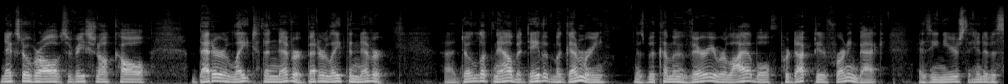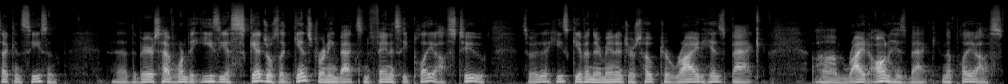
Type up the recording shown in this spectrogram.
Next overall observation I'll call better late than never. Better late than never. Uh, don't look now, but David Montgomery has become a very reliable, productive running back as he nears the end of his second season. Uh, the Bears have one of the easiest schedules against running backs in fantasy playoffs, too. So he's given their managers hope to ride his back um, right on his back in the playoffs.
